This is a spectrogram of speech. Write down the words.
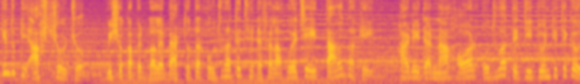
কিন্তু কি আশ্চর্য, বিশ্বকাপের দলের ব্যর্থতার অজুহাতে ছেটে ফেলা হয়েছে এই তারকাকেই। হার্ড হিটার না হওয়ার অজুহাতে টি টোয়েন্টি থেকেও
